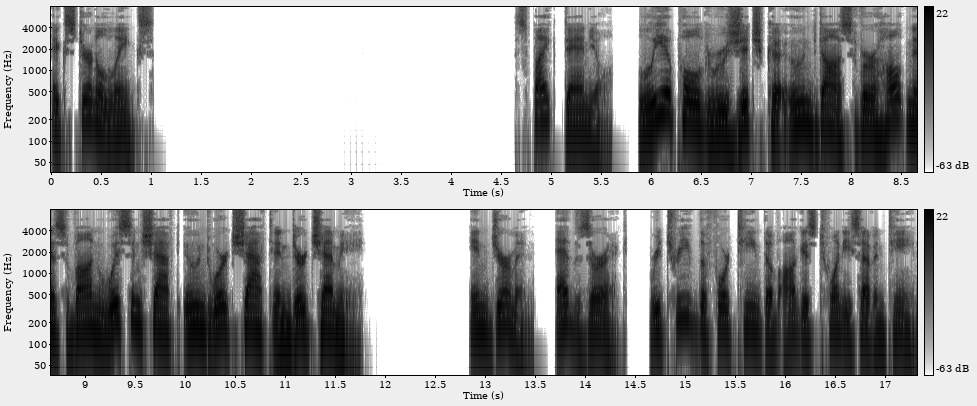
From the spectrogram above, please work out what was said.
External links Speich, Daniel. Leopold Ruzicka und das Verhaltnis von Wissenschaft und Wirtschaft in der Chemie. In German. ETH Zurich. Retrieved 14 August 2017.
